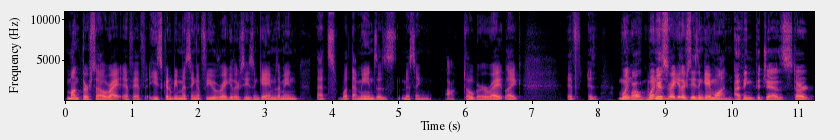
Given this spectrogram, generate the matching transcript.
month or so, right? If, if he's going to be missing a few regular season games, I mean, that's what that means is missing October, right? Like, if, is, when, Well, when is regular season game one? I think the Jazz start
